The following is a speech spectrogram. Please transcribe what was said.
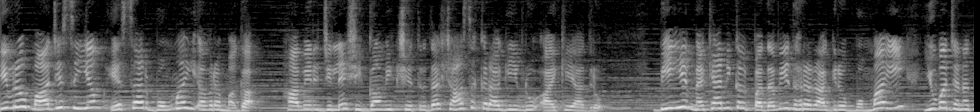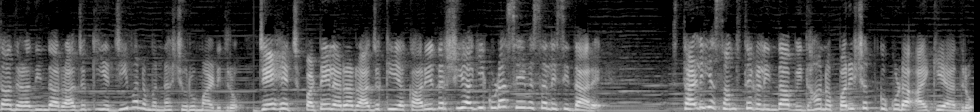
ಇವರು ಮಾಜಿ ಸಿಎಂ ಎಸ್ ಆರ್ ಬೊಮ್ಮಾಯಿ ಅವರ ಮಗ. ಹಾವೇರಿ ಜಿಲ್ಲೆ ಶಿಗ್ಗಾಂವಿ ಕ್ಷೇತ್ರದ ಶಾಸಕರಾಗಿ ಇವರು ಆಯ್ಕೆಯಾದ್ರು. ಬಿಎ ಮೆಕ್ಯಾನಿಕಲ್ ಪದವೀಧರರಾಗಿರೋ ಬೊಮ್ಮಾಯಿ ಯುವ ಜನತಾ ದಳದಿಂದ ರಾಜಕೀಯ ಜೀವನವನ್ನ ಶುರು ಮಾಡಿದ್ರು. ಜೆಎಚ್ ಪಟೇಲರ ರಾಜಕೀಯ ಕಾರ್ಯದರ್ಶಿಯಾಗಿ ಕೂಡ ಸೇವೆ ಸಲ್ಲಿಸಿದ್ದಾರೆ. ಸ್ಥಳೀಯ ಸಂಸ್ಥೆಗಳಿಂದ ವಿಧಾನ ಪರಿಷತ್ಗೂ ಕೂಡ ಆಯ್ಕೆಯಾದ್ರು.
